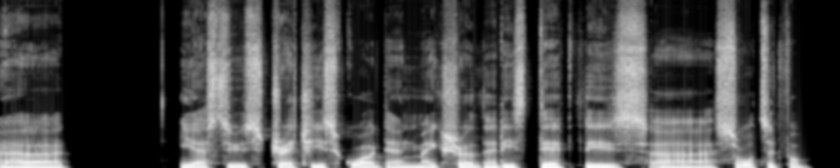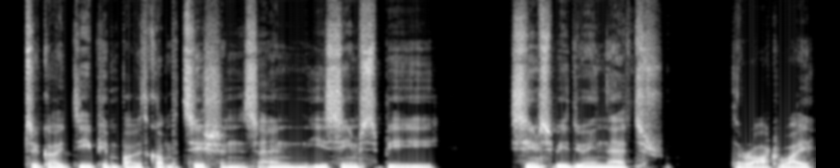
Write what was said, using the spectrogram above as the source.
uh he has to stretch his squad and make sure that his depth is uh sorted for to go deep in both competitions and he seems to be seems to be doing that the right way.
